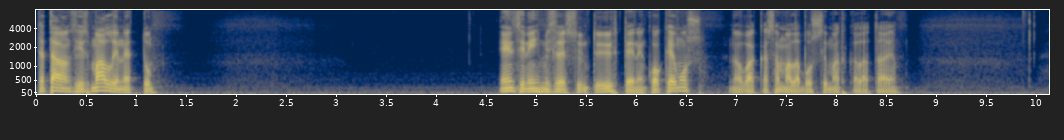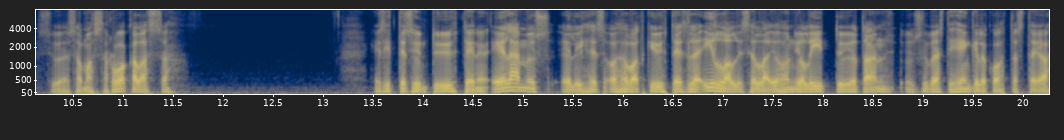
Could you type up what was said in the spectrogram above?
Tätä on siis mallinnettu – Ensin ihmisille syntyy yhteinen kokemus, ne on vaikka samalla bussimatkalla tai syö samassa ruokalassa. Ja sitten syntyy yhteinen elämys, eli he ovatkin yhteisellä illallisella, johon jo liittyy jotain syvästi henkilökohtaista ja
